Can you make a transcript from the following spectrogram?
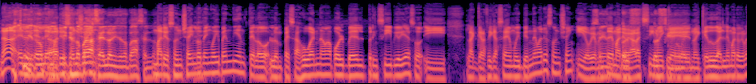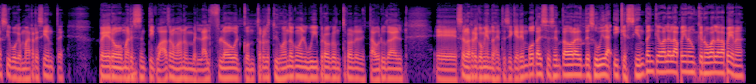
Nada, el, el de Mario Nintendo puede Sunshine- hacerlo, Nintendo puede hacerlo. Mario Sunshine lo tengo ahí pendiente, lo, lo empecé a jugar nada más por ver el principio y eso, y las gráficas se ven muy bien de Mario Sunshine, y obviamente Sí, de Mario por- Galaxy por no hay, que, no hay que dudar de Mario Galaxy porque es más reciente, pero Mario 64, mano, en verdad el flow, el control, estoy jugando con el Wii Pro Controller, está brutal, Eh, se los recomiendo, gente, si quieren botar 60 dólares de su vida y que sientan que vale la pena aunque no vale la pena,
